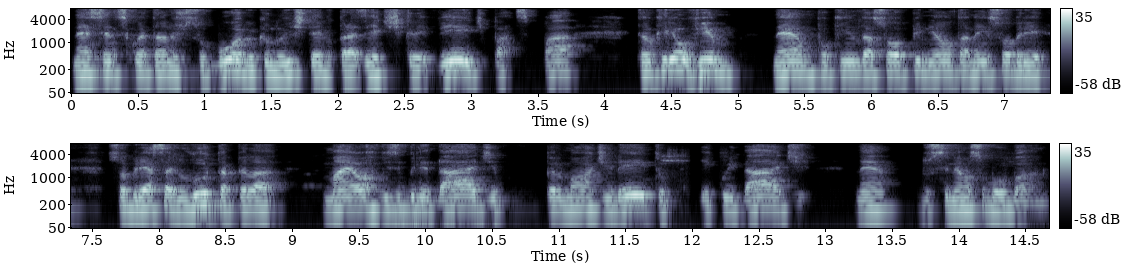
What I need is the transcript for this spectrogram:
né, 150 anos de subúrbio, que o Luiz teve o prazer de escrever e de participar. Então, eu queria ouvir né, um pouquinho da sua opinião também sobre, sobre essa luta pela maior visibilidade, pelo maior direito, equidade né, do cinema suburbano.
